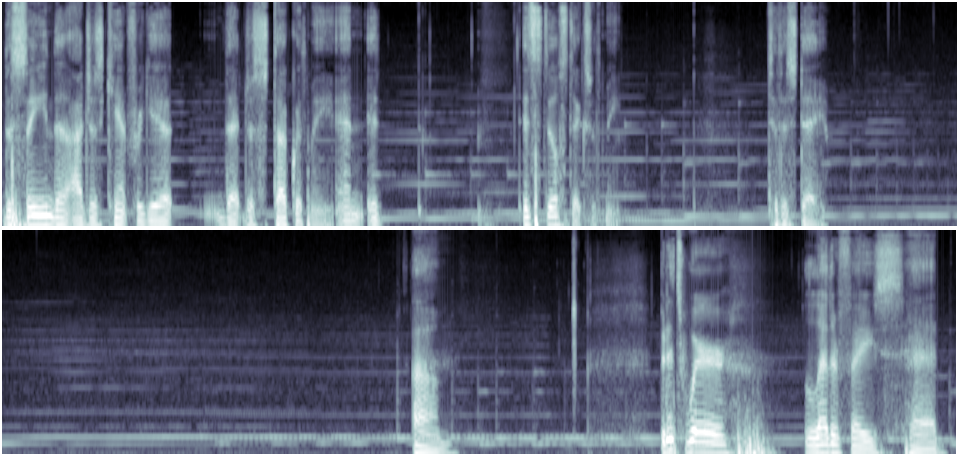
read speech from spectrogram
the scene that I just can't forget that just stuck with me. And it it still sticks with me to this day. Um, but it's where Leatherface had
